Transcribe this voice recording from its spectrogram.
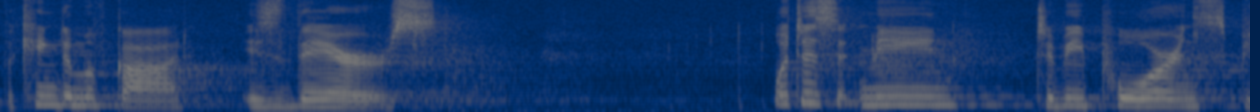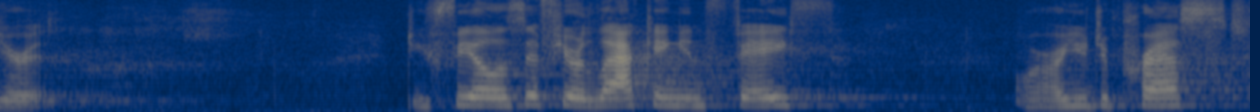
the kingdom of God, is theirs. What does it mean to be poor in spirit? Do you feel as if you're lacking in faith? Or are you depressed,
